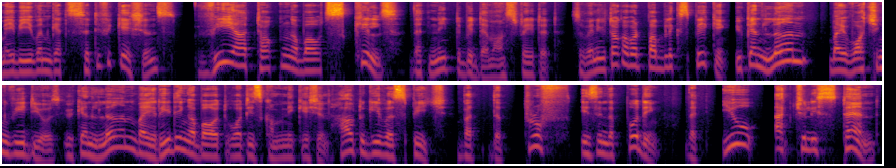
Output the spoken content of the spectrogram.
maybe even get certifications, we are talking about skills that need to be demonstrated. So when you talk about public speaking, you can learn by watching videos. You can learn by reading about what is communication, how to give a speech. But the proof is in the pudding that you actually stand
